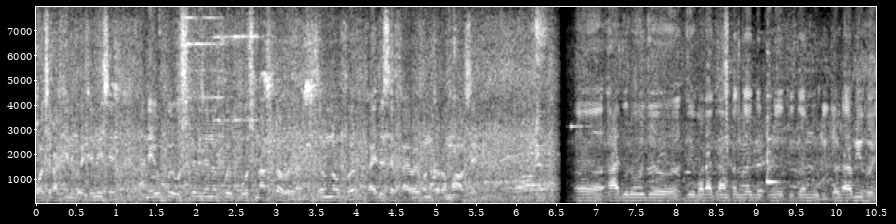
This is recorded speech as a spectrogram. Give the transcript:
watch રાખીને બેઠેલી છે અને એવું કોઈ ઉશ્કેરજનક કોઈ પોસ્ટ નાખતા હોય તેમના ઉપર કાયદેસર કાર્યવાહી પણ કરવામાં આવશે. આજ રોજ જે વડા ગ્રામ પંચાયતની ચૂંટણી હતી, તેમનું રિઝલ્ટ આવ્યું હોય.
